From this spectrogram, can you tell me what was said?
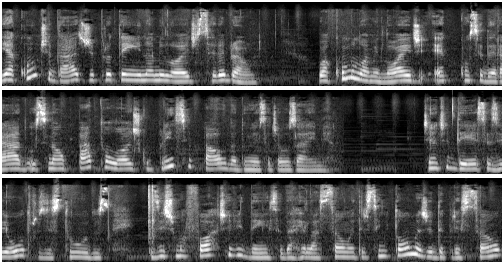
e a quantidade de proteína amiloide cerebral. O acúmulo amiloide é considerado o sinal patológico principal da doença de Alzheimer. Diante desses e outros estudos, existe uma forte evidência da relação entre sintomas de depressão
